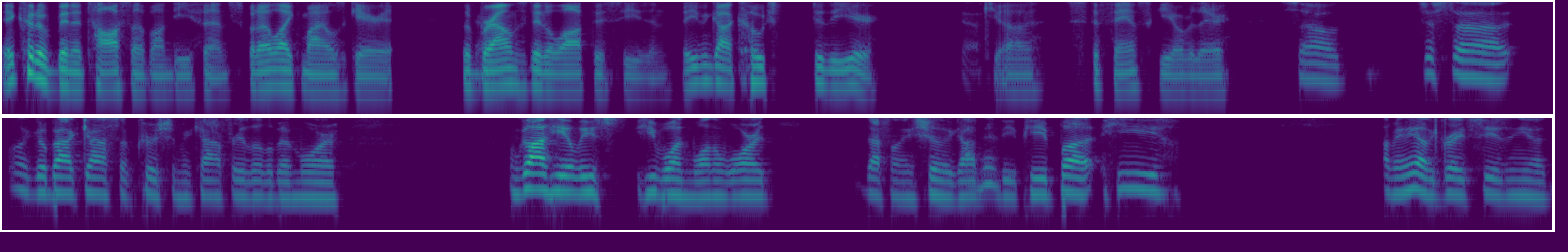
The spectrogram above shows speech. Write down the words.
it could have been a toss up on defense, but I like Myles Garrett. The Browns did a lot this season. They even got coach of the year. Uh, Stefanski over there. So just uh I want to go back, gas up Christian McCaffrey a little bit more. I'm glad he at least he won one award. Definitely should have gotten MVP, but he I mean, he had a great season. He had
